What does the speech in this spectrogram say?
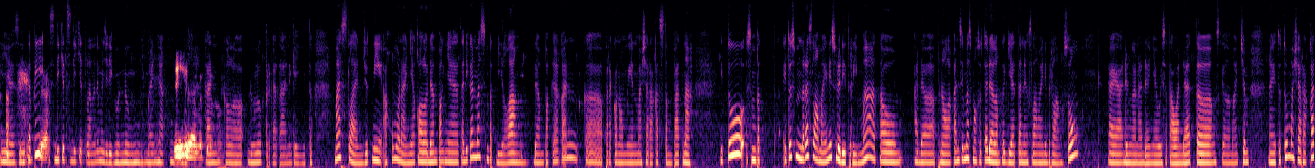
iya sih. Tapi Iya. sedikit-sedikit lah nanti menjadi gunung banyak. Iya, betul. kan kalau dulu perkataannya kayak gitu. Mas lanjut nih, aku mau nanya kalau dampaknya tadi kan Mas sempat bilang dampaknya kan ke perekonomian masyarakat setempat. Nah, itu sempat itu sebenarnya selama ini sudah diterima atau ada penolakan sih Mas maksudnya dalam kegiatan yang selama ini berlangsung kayak dengan adanya wisatawan datang segala macem. Nah, itu tuh masyarakat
